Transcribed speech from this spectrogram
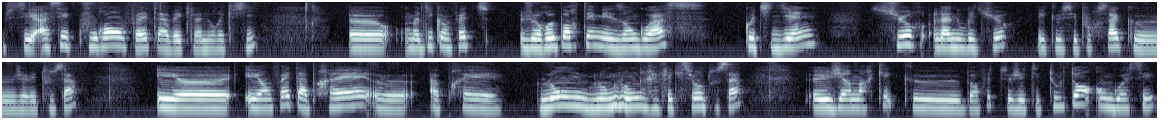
c'est assez courant en fait avec l'anorexie, on m'a dit qu'en fait, je reportais mes angoisses quotidiennes sur la nourriture et que c'est pour ça que j'avais tout ça. Et, euh, et en fait, après, euh, après longue, longue, longue réflexion, tout ça, euh, j'ai remarqué que ben, en fait, j'étais tout le temps angoissée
